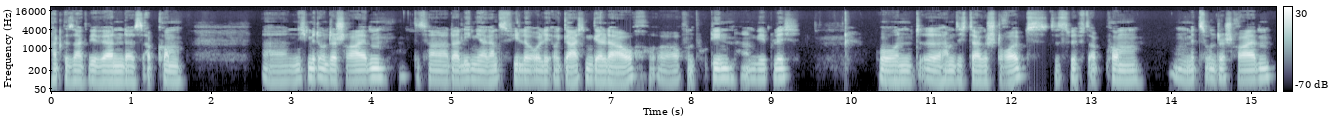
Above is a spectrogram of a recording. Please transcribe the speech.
hat gesagt, wir werden das Abkommen äh, nicht mit unterschreiben. Das, da liegen ja ganz viele Oligarchengelder auch, äh, auch von Putin angeblich. Und äh, haben sich da gesträubt, das SWIFT-Abkommen mit zu unterschreiben.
